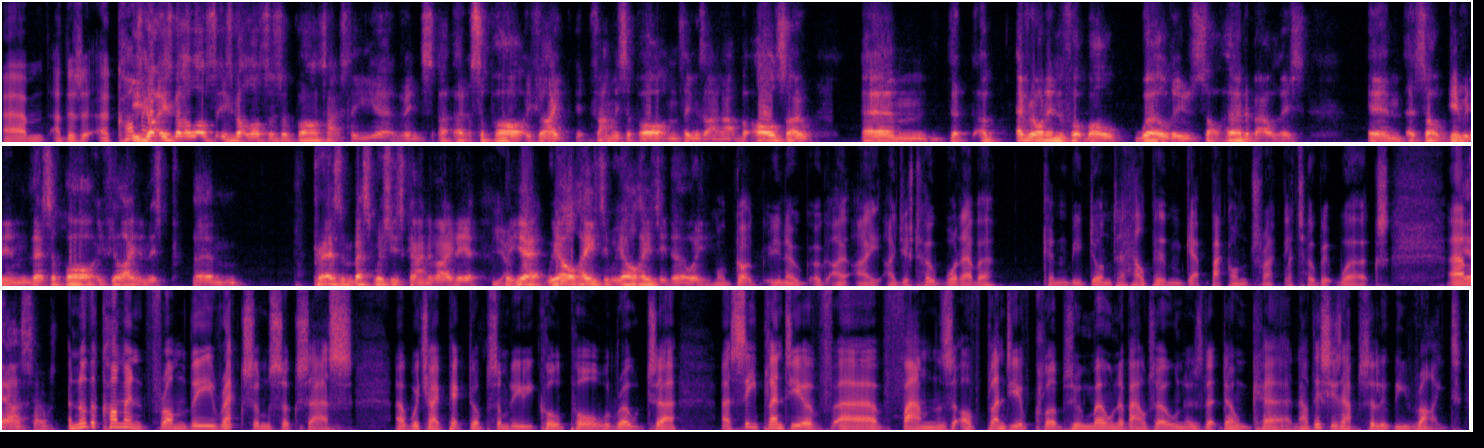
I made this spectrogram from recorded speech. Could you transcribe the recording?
Um, and there's a, a comment. He's got he's got lots he's got lots of support actually, uh, Vince. Uh, uh, support if you like, family support and things like that. But also, um, that uh, everyone in the football world who's sort of heard about this, um, are sort of giving him their support if you like in this um, prayers and best wishes kind of idea. Yeah. But yeah, we all hate it. We all hate it, don't we? Well, God, you know, I, I, I just hope whatever can be done to help him get back on track. Let's hope it works. Um, yeah, that's so. Another comment from the Wrexham success, uh, which I picked up. Somebody called Paul wrote, uh, uh, see plenty of uh, fans of plenty of clubs who moan about owners that don't care. Now, this is absolutely right.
